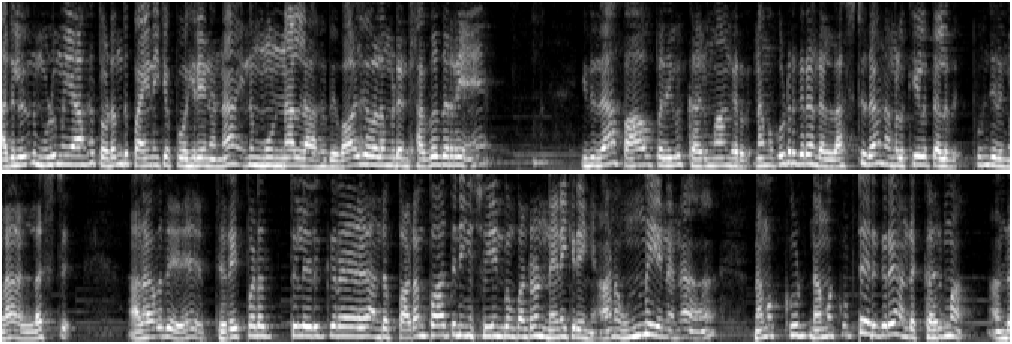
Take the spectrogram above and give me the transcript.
அதிலிருந்து முழுமையாக தொடர்ந்து பயணிக்க போகிறேன்னா இன்னும் மூணு நாள் ஆகுது. வாழ்க வளமுடன் சகோதரே இதுதான் பாவப்பதிவு கருமாங்கிறது. நம்ம கூட இருக்கிற அந்த லஸ்ட்டு தான் நம்மளுக்கு கீழே தள்ளுது. புரிஞ்சுதுங்களா? லஸ்ட்டு அதாவது திரைப்படத்தில் இருக்கிற அந்த படம் பார்த்து நீங்கள் சுய இன்பம் பண்ணுறோன்னு நினைக்கிறீங்க. ஆனால் உண்மை என்னென்னா நமக்கு நமக்குட்ட இருக்கிற அந்த கர்மா அந்த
